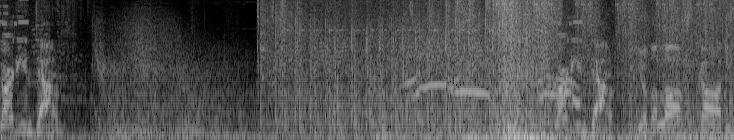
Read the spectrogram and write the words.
Guardian down. Guardian down. You're the last Guardian.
